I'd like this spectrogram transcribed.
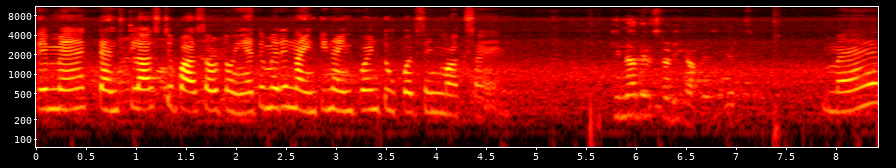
ਤੇ ਮੈਂ 10th ਕਲਾਸ ਚ ਪਾਸ ਆਊਟ ਹੋਈ ਹਾਂ ਤੇ ਮੇਰੇ 99.2% ਮਾਰਕਸ ਆਏ ਹੈ। ਕਿੰਨਾ ਦੇਰ ਸਟੱਡੀ ਕਰਦੇ ਸੀਗੇ ਤੁਸੀਂ? ਮੈਂ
